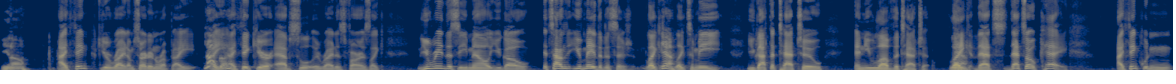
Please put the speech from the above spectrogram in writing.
you know, I think you're right. I'm sorry to interrupt. I No, I. I think you're absolutely right as far as like you read this email, you go, it sounds you've made the decision. Like Yeah. like to me, you got the tattoo and you love the tattoo. Like Yeah. that's that's okay. I think when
